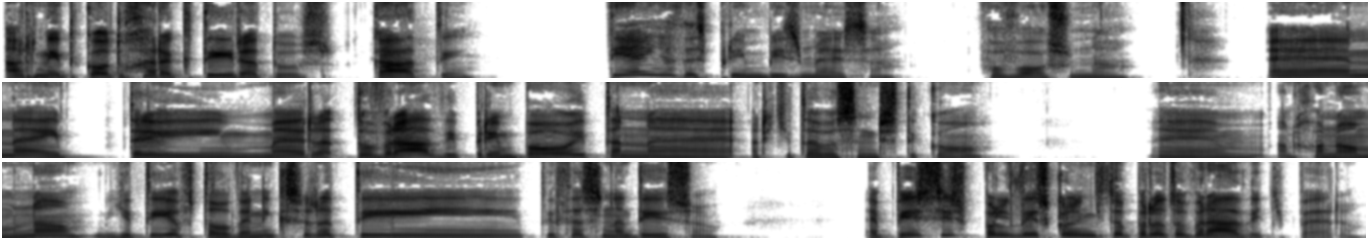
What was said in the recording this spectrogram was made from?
αρνητικό του χαρακτήρα τους κάτι. Τι ένιωθες πριν μπεις μέσα, φοβόσουνα; Ε, ναι, η τρι- μέρα, το βράδυ πριν πω ήταν ε, αρκετά βασανιστικό. Ε, αγχωνόμουν, γιατί αυτό δεν ήξερα τι, τι θα συναντήσω. Επίσης, πολύ δύσκολο είναι και το πρώτο βράδυ εκεί πέρα.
